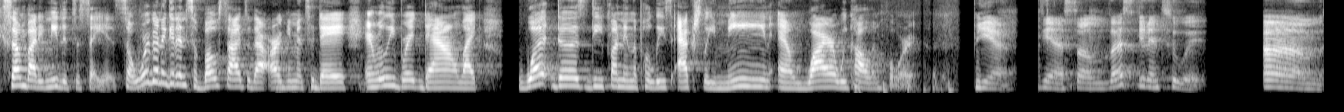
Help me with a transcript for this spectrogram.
somebody needed to say it. So we're going to get into both sides of that argument today and really break down like what does defunding the police actually mean and why are we calling for it? Yeah. Yeah, so let's get into it. Um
